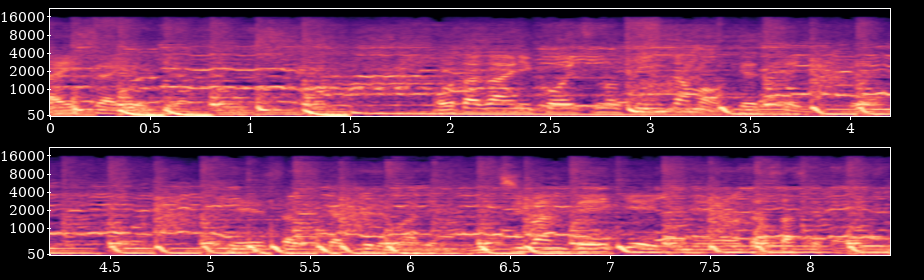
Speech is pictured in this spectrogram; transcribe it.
大会を開くお互いにこいつの金玉を蹴っていって警察が来るまでに一番でけえ悲鳴を出させたやつ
